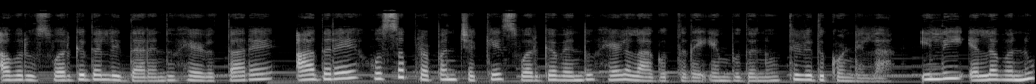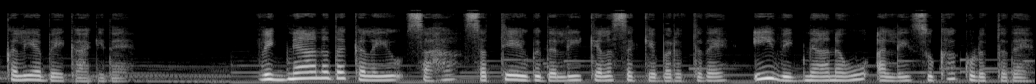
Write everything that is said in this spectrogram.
ಅವರು ಸ್ವರ್ಗದಲ್ಲಿದ್ದಾರೆಂದು ಹೇಳುತ್ತಾರೆ, ಆದರೆ ಹೊಸ ಪ್ರಪಂಚಕ್ಕೆ ಸ್ವರ್ಗವೆಂದು ಹೇಳಲಾಗುತ್ತದೆ ಎಂಬುದನ್ನು ತಿಳಿದುಕೊಂಡಿಲ್ಲ. ಇಲ್ಲಿ ಎಲ್ಲವನ್ನೂ ಕಲಿಯಬೇಕಾಗಿದೆ. ವಿಜ್ಞಾನದ ಕಲೆಯು ಸಹ ಸತ್ಯಯುಗದಲ್ಲಿ ಕೆಲಸಕ್ಕೆ ಬರುತ್ತದೆ. ಈ ವಿಜ್ಞಾನವು ಅಲ್ಲಿ ಸುಖ ಕೊಡುತ್ತದೆ.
